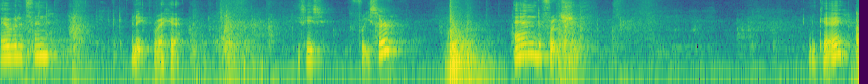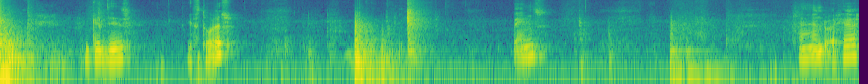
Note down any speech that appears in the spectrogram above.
everything in it right here. This is freezer and the fridge. Okay. Look at this storage. Pens. And right here,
